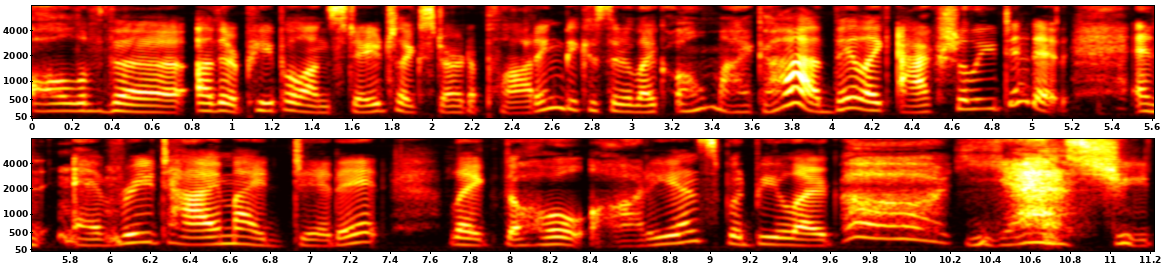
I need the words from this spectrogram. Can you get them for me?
all of the other people on stage like start applauding because they're like, oh my God, they like actually did it. And every time I did it, like the whole audience would be like, oh, yes, she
